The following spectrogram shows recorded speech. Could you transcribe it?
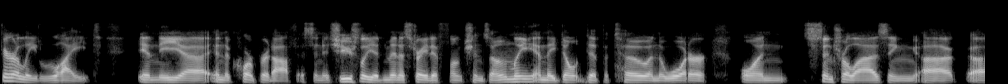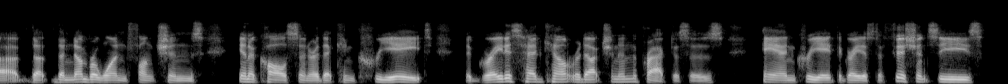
fairly light in the uh, in the corporate office, and it's usually administrative functions only, and they don't dip a toe in the water on centralizing uh, uh, the the number one functions in a call center that can create the greatest headcount reduction in the practices and create the greatest efficiencies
